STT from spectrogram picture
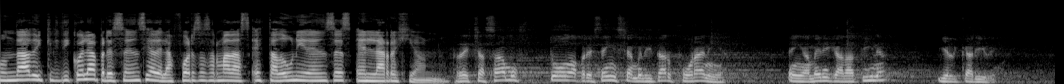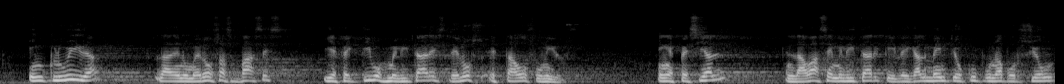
fundado y criticó la presencia de las Fuerzas Armadas estadounidenses en la región. Rechazamos toda presencia militar foránea en América Latina y el Caribe, incluida la de numerosas bases y efectivos militares de los Estados Unidos, en especial en la base militar que ilegalmente ocupa una porción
